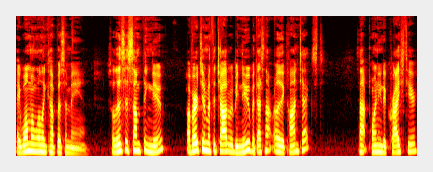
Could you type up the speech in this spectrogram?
A woman will encompass a man. So, this is something new. A virgin with a child would be new, but that's not really the context. It's not pointing to Christ here.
